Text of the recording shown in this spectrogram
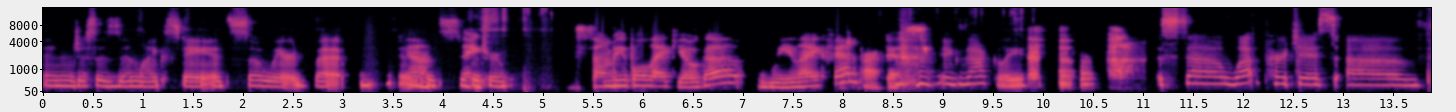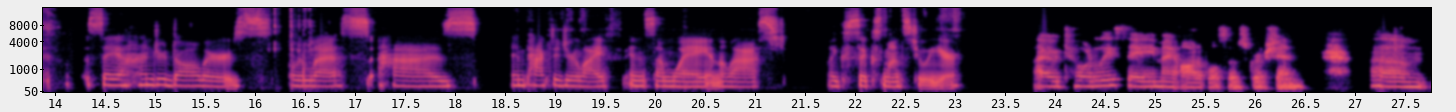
in just a zen like state. It's so weird, but yeah, it's super like, true. Some people like yoga, we like fan practice. exactly. so, what purchase of say a hundred dollars or less has impacted your life in some way in the last like six months to a year? I would totally say my Audible subscription. Um,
